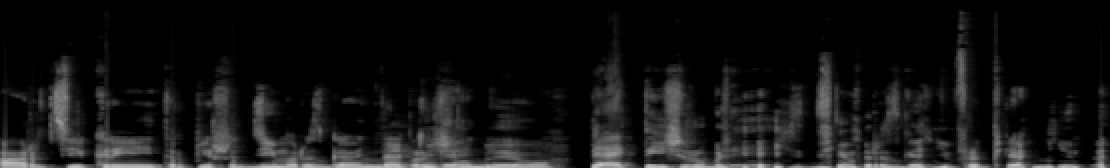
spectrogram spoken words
Арти Креатор пишет, Дима, разгони Пять про тысяч пианино». рублей его. Пять тысяч рублей, Дима, разгони про пианино.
